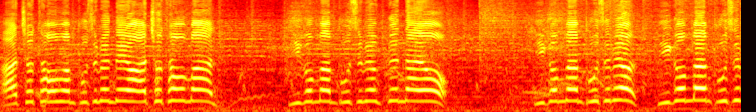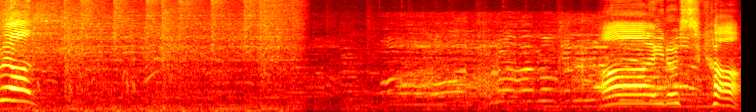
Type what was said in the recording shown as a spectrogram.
아초 타워만 부수면 돼요 아초 타워만 이것만 부수면 끝나요 이것만 부수면 이것만 부수면. 아 이럴수가.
